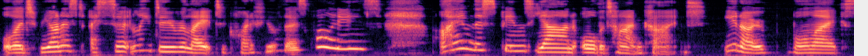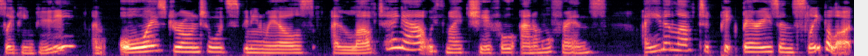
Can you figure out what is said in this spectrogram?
Although, to be honest, I certainly do relate to quite a few of those qualities. I am the spins yarn all the time kind. You know, more like Sleeping Beauty. I'm always drawn towards spinning wheels. I love to hang out with my cheerful animal friends. I even love to pick berries and sleep a lot.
